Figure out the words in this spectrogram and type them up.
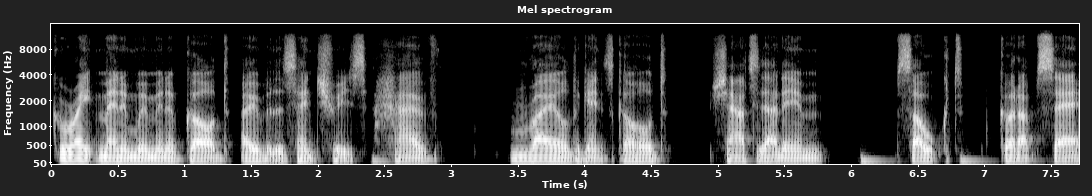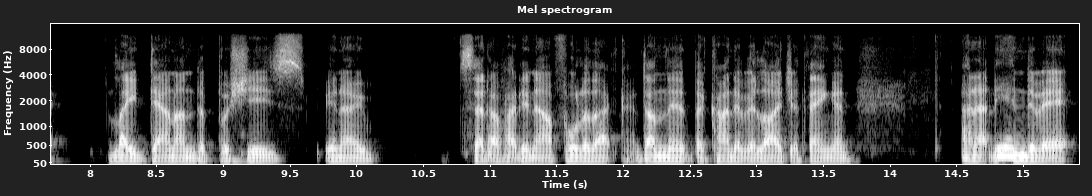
great men and women of God over the centuries have railed against God, shouted at him, sulked, got upset, laid down under bushes, you know, said I've had enough, all of that, done the, the kind of Elijah thing. And and at the end of it,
